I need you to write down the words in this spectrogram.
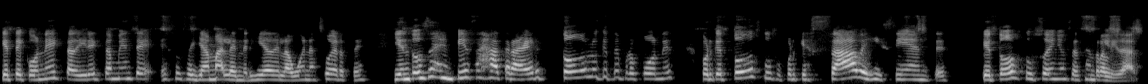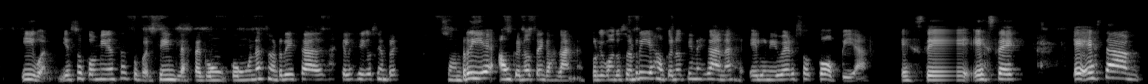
que te conecta directamente, eso se llama la energía de la buena suerte, y entonces empiezas a traer todo lo que te propones porque todos tus, porque sabes y sientes que todos tus sueños se hacen realidad. Y bueno, y eso comienza súper simple, hasta con, con una sonrisa, esas que les digo siempre, sonríe aunque no tengas ganas, porque cuando sonríes aunque no tienes ganas, el universo copia este, este, esta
